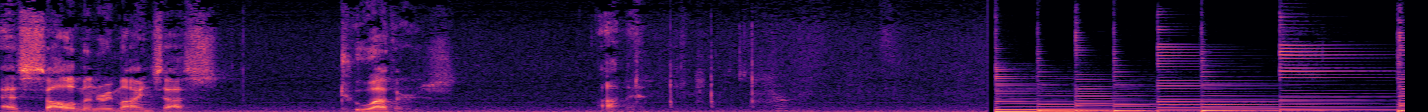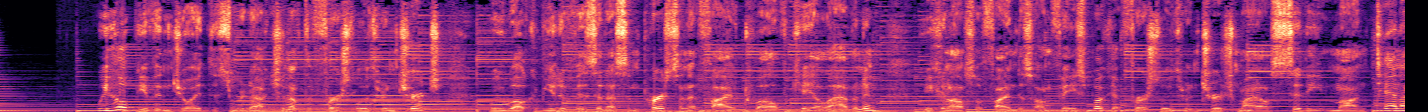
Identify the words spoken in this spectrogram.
as Solomon reminds us, to others. Amen. We hope you've enjoyed this production of the First Lutheran Church. We welcome you to visit us in person at 512 Kale Avenue. You can also find us on Facebook at First Lutheran Church, Miles City, Montana,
